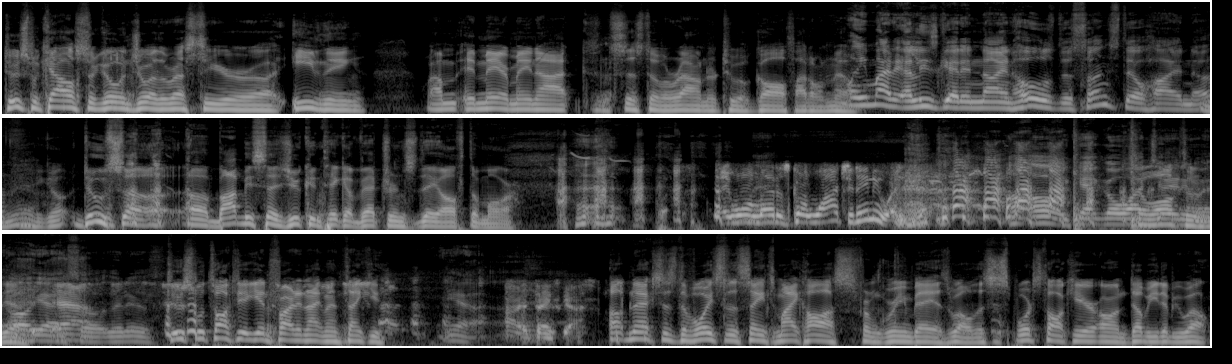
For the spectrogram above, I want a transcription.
Deuce McAllister, go enjoy the rest of your uh, evening. Um, it may or may not consist of a round or two of golf. I don't know. Well, he might at least get in nine holes. The sun's still high enough. There you go. Deuce, uh, uh, Bobby says you can take a Veterans Day off tomorrow. they won't let us go watch it anyway. oh, you can't go watch so it anyway. Yeah. Oh, yeah, yeah, so it is. Deuce, we'll talk to you again Friday night, man. Thank you. Yeah. All right, thanks, guys. Up next is the voice of the Saints, Mike Hoss from Green Bay as well. This is Sports Talk here on WWL.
